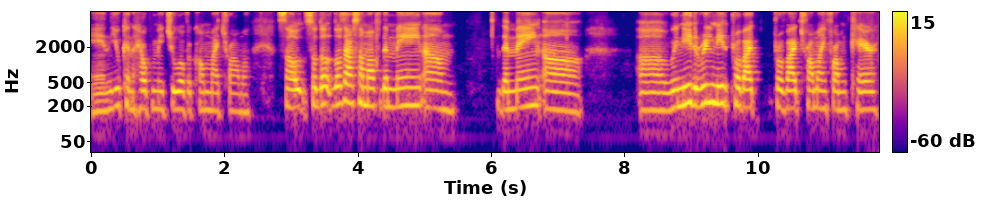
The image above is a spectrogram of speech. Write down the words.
and you can help me to overcome my trauma. So so th- those are some of the main um the main uh uh we need really need provide provide trauma informed care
